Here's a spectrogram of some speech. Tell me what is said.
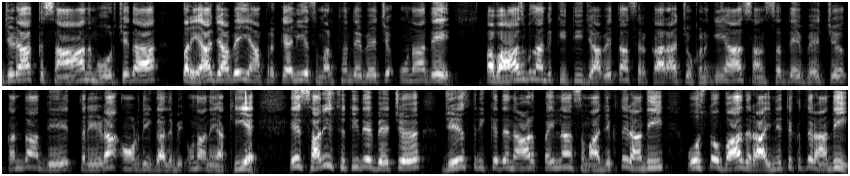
ਜਿਹੜਾ ਕਿਸਾਨ ਮੋਰਚੇ ਦਾ ਭਰਿਆ ਜਾਵੇ ਜਾਂ ਫਿਰ ਕਹਿ ਲਈਏ ਸਮਰਥਨ ਦੇ ਵਿੱਚ ਉਹਨਾਂ ਦੇ ਆਵਾਜ਼ ਬੁਲੰਦ ਕੀਤੀ ਜਾਵੇ ਤਾਂ ਸਰਕਾਰਾਂ ਝੁਕਣਗੀਆਂ। ਸੰਸਦ ਦੇ ਵਿੱਚ ਕੰਧਾਂ ਦੇ ਤਰੇੜਾ ਆਉਣ ਦੀ ਗੱਲ ਵੀ ਉਹਨਾਂ ਨੇ ਆਖੀ ਹੈ। ਇਹ ਸਾਰੀ ਸਥਿਤੀ ਦੇ ਵਿੱਚ ਜਿਸ ਤਰੀਕੇ ਦੇ ਨਾਲ ਪਹਿਲਾਂ ਸਮਾਜਿਕ ਧਿਰਾਂ ਦੀ, ਉਸ ਤੋਂ ਬਾਅਦ ਰਾਜਨੀਤਿਕ ਧਿਰਾਂ ਦੀ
